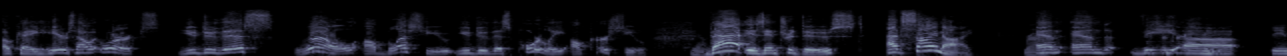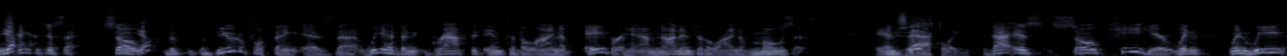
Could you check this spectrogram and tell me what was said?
okay, here's how it works. You do this well, I'll bless you. You do this poorly, I'll curse you. Yeah. That is introduced at Sinai. Right. And and the uh Dean, yep. hang on just a sec. So yeah. the, the beautiful thing is that we have been grafted into the line of Abraham, not into the line of Moses. Exactly. This, that is so key here. When when we,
